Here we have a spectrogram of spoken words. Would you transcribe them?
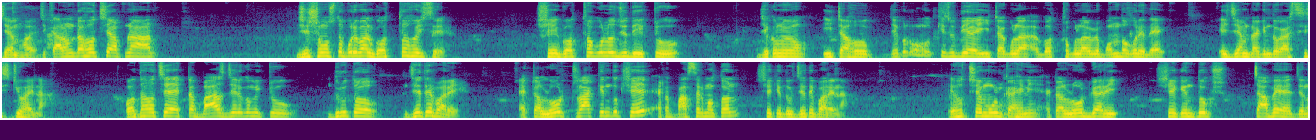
জ্যাম হয়। যে কারণটা হচ্ছে আপনার যে সমস্ত পরিমাণ গর্ত হয়েছে, সেই গর্তগুলো যদি একটু যে কোনো ইটা হোক, যে কোনো কিছু দিয়ে ইটাগুলা, গর্তগুলো বন্ধ করে দেয়, এই জ্যামটা কিন্তু আর সৃষ্টি হয় না। কথা হচ্ছে একটা বাস যেরকম একটু দ্রুত যেতে পারে, একটা লোড ট্রাক কিন্তু সে একটা বাসের মতন সে কিন্তু যেতে পারে না। এ হচ্ছে মূল কাহিনী, একটা লোড গাড়ি সে কিন্তু চাবে যেন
